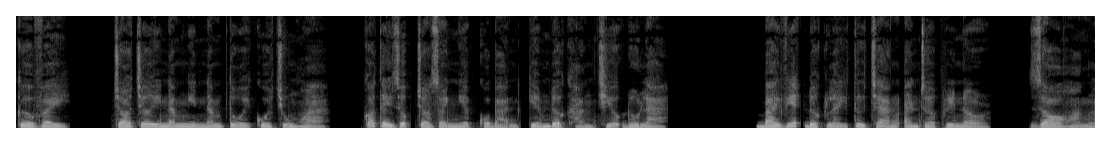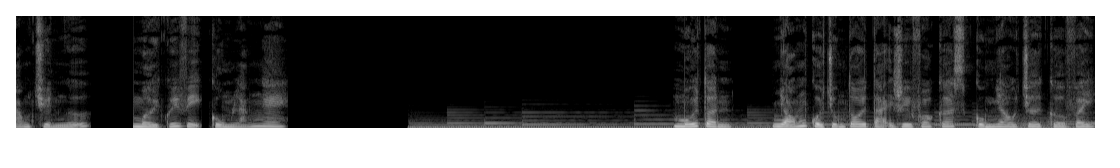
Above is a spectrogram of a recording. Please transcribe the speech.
Cờ vây, trò chơi 5.000 năm tuổi của Trung Hoa có thể giúp cho doanh nghiệp của bạn kiếm được hàng triệu đô la. Bài viết được lấy từ trang Entrepreneur do Hoàng Long chuyển ngữ. Mời quý vị cùng lắng nghe. Mỗi tuần, nhóm của chúng tôi tại Refocus cùng nhau chơi cờ vây,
